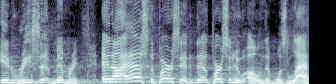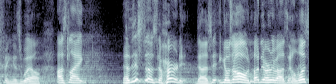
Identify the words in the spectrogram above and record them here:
in recent memory. And I asked the person, the person who owned them was laughing as well. I was like, now this doesn't hurt it, does it? He goes, oh, doesn't hurt it. I said, let's,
